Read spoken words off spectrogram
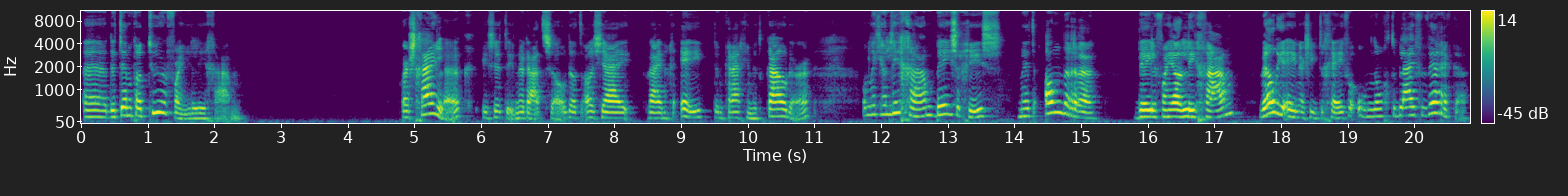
uh, de temperatuur van je lichaam waarschijnlijk is het inderdaad zo dat als jij weinig eet, dan krijg je het kouder, omdat jouw lichaam bezig is met andere delen van jouw lichaam wel die energie te geven om nog te blijven werken.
